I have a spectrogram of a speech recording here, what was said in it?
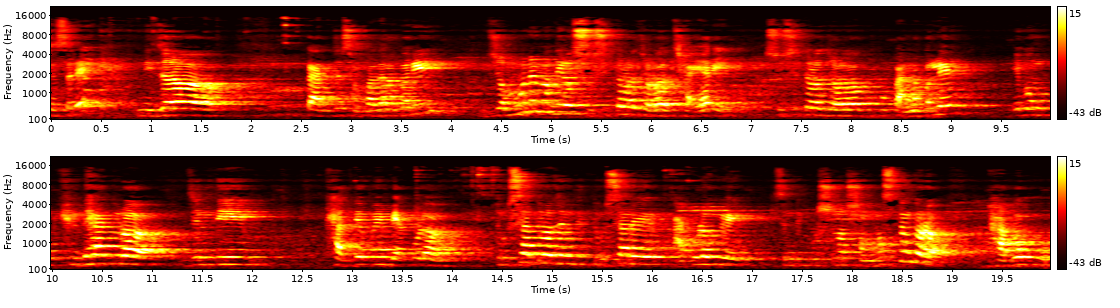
ଶେଷରେ ନିଜର କାର୍ଯ୍ୟ ସମ୍ପାଦନ କରି ଯମୁନା ନଦୀର ସୁଶୀତଳ ଜଳ ଛାୟାରେ ସୁଶୀତଳ ଜଳକୁ ପାନ କଲେ। ଏବଂ କ୍ଷୁଧାତୁର ଯେମିତି ଖାଦ୍ୟ ପାଇଁ ବ୍ୟାକୁଳ ତୃଷାତୁର ଯେମିତି ତୃଷାରେ ଆକୁଳ ହୁଏ ସେମିତି କୃଷ୍ଣ ସମସ୍ତଙ୍କର ଭାବକୁ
